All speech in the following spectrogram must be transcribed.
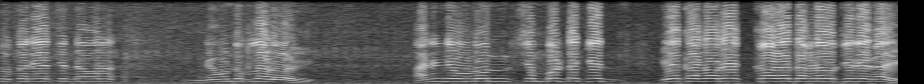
तुतारी या चिन्हावर निवडणूक लढवावी. आणि निवडून शंभर टक्के एक हजार एक काळ्या दगडावरची रेग आहे.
